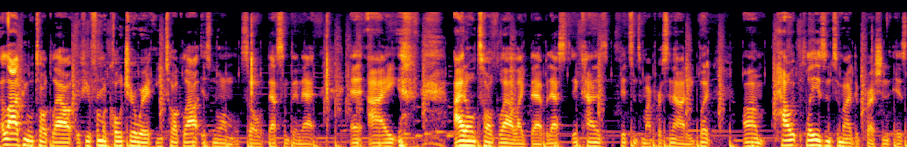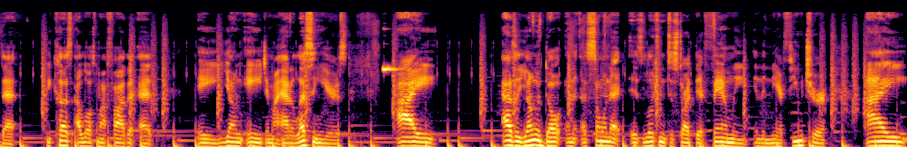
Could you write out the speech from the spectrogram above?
a lot of people talk loud. If you're from a culture where you talk loud, it's normal. So that's something that, and I, I don't talk loud like that. But that's it. Kind of fits into my personality. But um, how it plays into my depression is that because I lost my father at a young age in my adolescent years, I as a young adult and as someone that is looking to start their family in the near future, I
